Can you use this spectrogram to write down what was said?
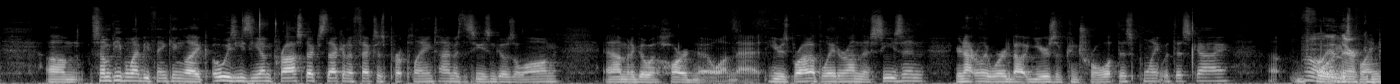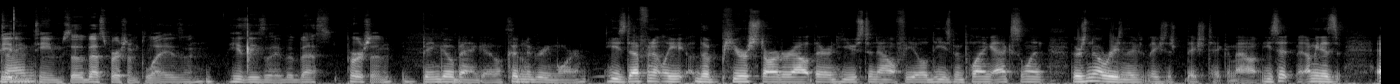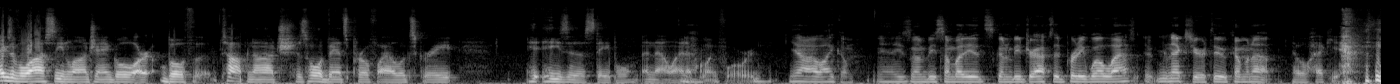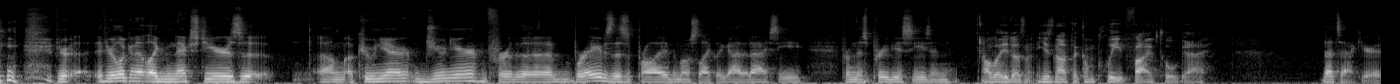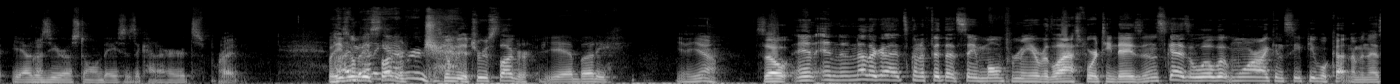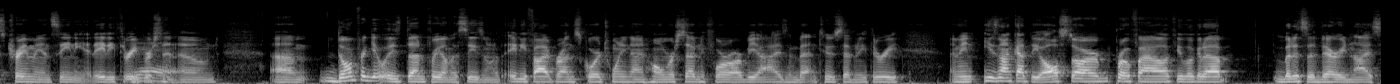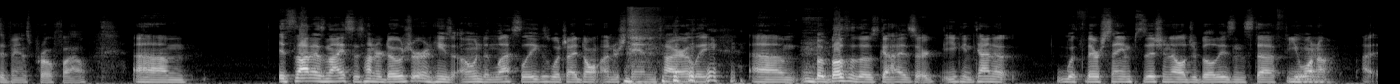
Um, some people might be thinking like, "Oh, he's a young prospect. Is that going to affect his playing time as the season goes along?" And I'm going to go with hard no on that. He was brought up later on this season. You're not really worried about years of control at this point with this guy. Uh, well, and they're competing time. team, so the best person plays, and he's easily the best person. Bingo, bango. Couldn't so. agree more. He's definitely the pure starter out there in Houston outfield. He's been playing excellent. There's no reason they, they, should, they should take him out. He's hit. I mean, his exit velocity and launch angle are both top notch. His whole advanced profile looks great he's a staple in that lineup yeah. going forward. Yeah, I like him. Yeah, he's going to be somebody that's going to be drafted pretty well last next year too, coming up. Oh heck yeah! if you're if you're looking at like next year's uh, um, Acuna Jr. for the Braves, this is probably the most likely guy that I see from this previous season. Although he doesn't, he's not the complete five tool guy. That's accurate. Yeah, with right. the zero stolen bases, it kind of hurts. Right. But he's going to be a slugger. Average. He's going to be a true slugger. Yeah, buddy. Yeah, yeah. So, and, and another guy that's going to fit that same mold for me over the last 14 days, and this guy's a little bit more, I can see people cutting him, and that's Trey Mancini at 83% yeah. owned. Um, don't forget what he's done for you on the season with 85 runs scored, 29 homers, 74 RBIs, and batting 273. I mean, he's not got the all star profile if you look it up, but it's a very nice advanced profile. Um, it's not as nice as Hunter Dozier, and he's owned in less leagues, which I don't understand entirely. um, but both of those guys are you can kind of with their same position eligibilities and stuff. You yeah. want to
